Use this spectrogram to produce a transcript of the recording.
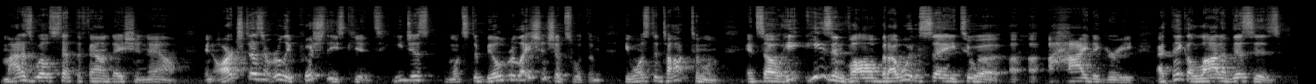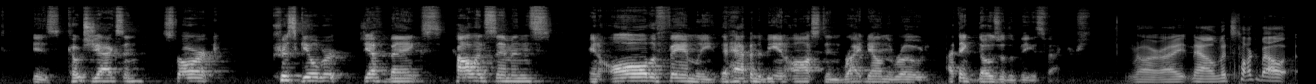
Might as well set the foundation now. And Arch doesn't really push these kids. He just wants to build relationships with them. He wants to talk to them. And so he, he's involved, but I wouldn't say to a, a, a high degree. I think a lot of this is is Coach Jackson, Sark, Chris Gilbert, Jeff Banks, Colin Simmons, and all the family that happened to be in Austin right down the road. I think those are the biggest factors. All right. Now let's talk about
